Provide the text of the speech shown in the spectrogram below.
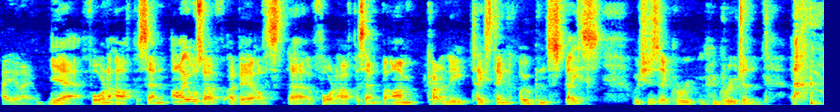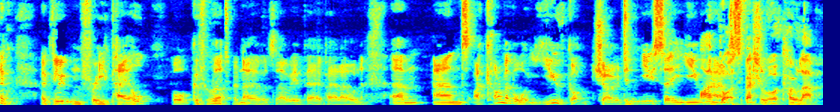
pale ale. Yeah, four and a half percent. I also have a beer of uh, of four and a half percent, but I'm currently tasting Open Space, which is a gru- gluten, a gluten free pale or gufpa. Gluten. No, it was that would be a pale, pale ale, wouldn't it? Um, and I can't remember what you've got, Joe. Didn't you say you? I've had, got a special or a collab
